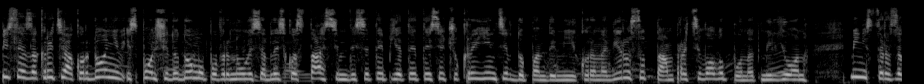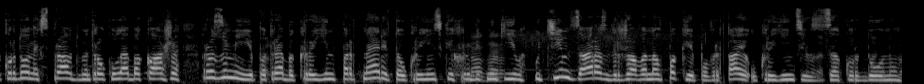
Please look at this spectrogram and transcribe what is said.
Після закриття кордонів із Польщі додому повернулися близько 175 тисяч українців. До пандемії коронавірусу там працювало понад мільйон. Міністр закордонних справ Дмитро Кулеба каже, розуміє потреби країн-партнерів та українських робітників. Утім, зараз держава навпаки повертає українців з-за кордону.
